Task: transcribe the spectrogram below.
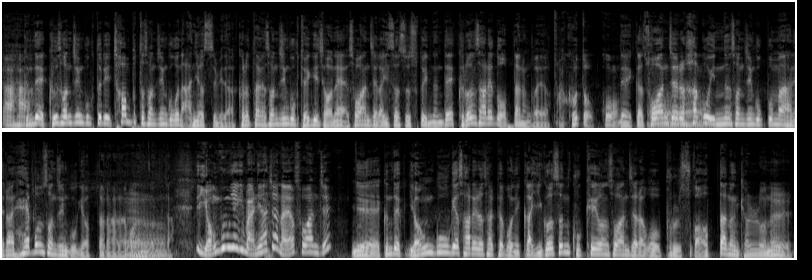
아하. 근데 그 선진국들이 처음부터 선진국은 아니었습니다. 그렇다면 선진국 되기 전에 소환제가 있었을 수도 있는데 그런 사례도 없다는 거예요. 아 그것도 없고. 네, 그러니까 소환제를 오. 하고 있는 선진국뿐만 아니라 해본 선진국이 없다라고 음. 하는 겁니다. 영국 얘기 많이 하잖아요, 소환제? 예, 근데 영국의 사례를 살펴보니까 이것은 국회의원 소환제라고 부를 수가 없다는 결론을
